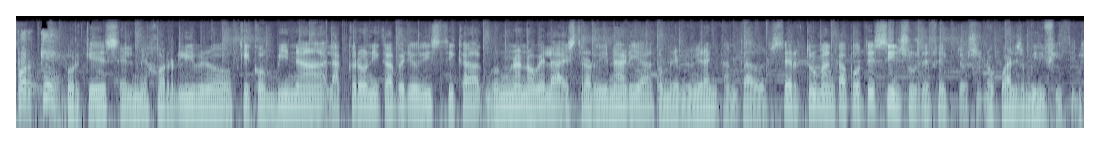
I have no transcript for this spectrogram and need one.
¿Por qué? Porque es el mejor libro que combina la crónica periodística con una novela extraordinaria. Hombre, me hubiera encantado ser Truman Capote sin sus defectos, lo cual es muy difícil.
